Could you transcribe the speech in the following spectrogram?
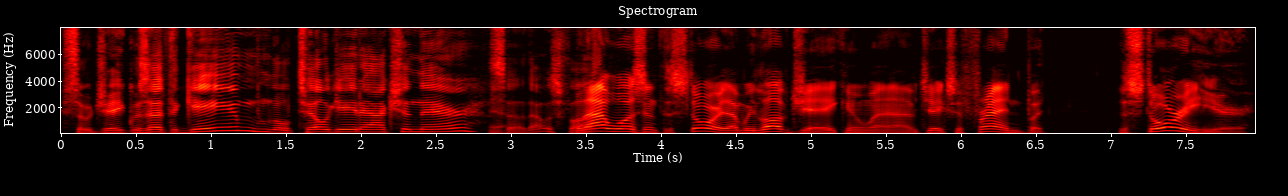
So Jake was at the game, little tailgate action there. So that was fun. Well, that wasn't the story. And we love Jake, and uh, Jake's a friend. But the story here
